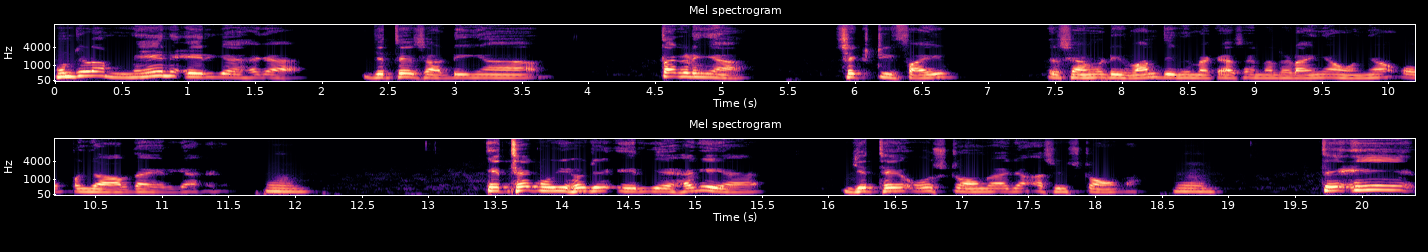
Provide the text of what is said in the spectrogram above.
ਹੁਣ ਜਿਹੜਾ ਮੇਨ ਏਰੀਆ ਹੈਗਾ ਜਿੱਥੇ ਸਾਡੀਆਂ ਤਗੜੀਆਂ 65 ਤੇ 71 ਦੀ ਵੀ ਮੈਂ ਕਹਿ ਸਕਦਾ ਲੜਾਈਆਂ ਹੋਈਆਂ ਉਹ ਪੰਜਾਬ ਦਾ ਏਰੀਆ ਹੈਗਾ। ਹੂੰ। ਇੱਥੇ ਕੋਈ ਇਹੋ ਜਿਹੇ ਏਰੀਏ ਹੈਗੇ ਆ ਜਿੱਥੇ ਉਹ ਸਟਰੋਂਗ ਆ ਜਾਂ ਅਸੀਂ ਸਟਰੋਂਗ ਆ। ਹੂੰ। ਤੇ ਇਹ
